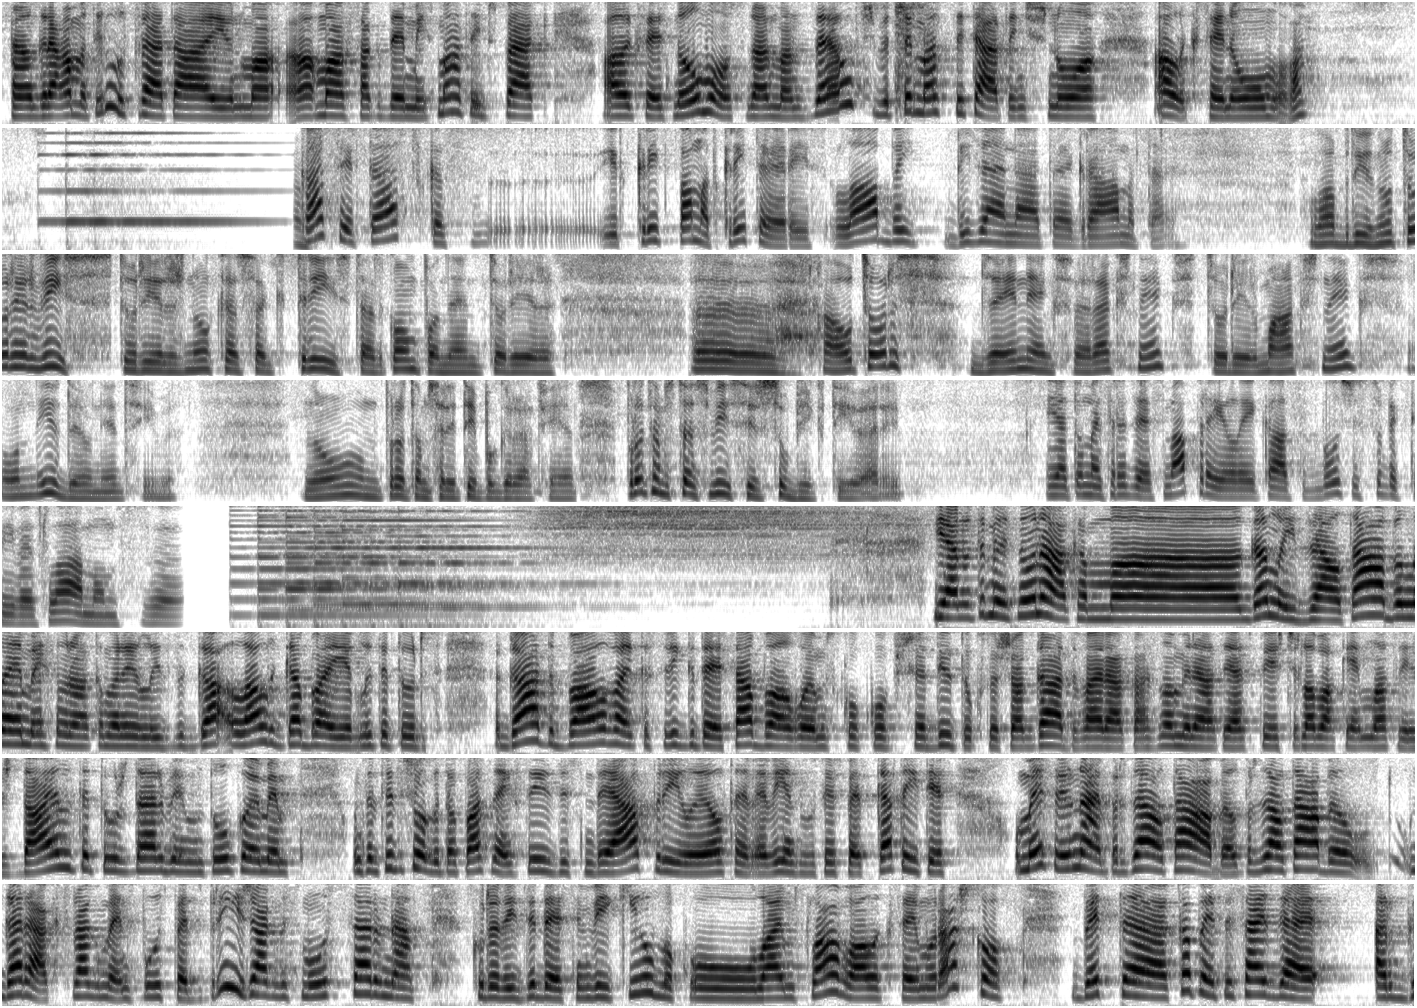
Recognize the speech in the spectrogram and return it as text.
grāmatu ilustrētāji un Mākslas akadēmijas mācību spēki Aleksis Numovs un Armāns Zelčs, bet te maz citātiņš no Aleksija Numova. Kas ir tas, kas ir krit, pamatkritērijs labi dizainētai grāmatai? Labi, nu, tur ir viss. Tur ir nu, saka, trīs tādi komponenti. Tur ir uh, autors, dzinieks vai rakstnieks, tur ir mākslinieks un izdevniecība. Nu, un, protams, arī tipogrāfija. Protams, tas viss ir subjektīvi arī. Jā, to mēs redzēsim aprīlī, kāds būs šis subjektīvais lēmums. Jā, nu tad mēs nonākam uh, gan līdz zelta abelē, mēs nonākam arī līdz ga Lali Gabai, jeb literatūras gada balvai, kas ir ikgadējs apbalvojums, ko kopš 2000. gada vairākās nominācijās piešķir labākajiem latviešu daļu literatūras darbiem un tulkojumiem. Un, starp citu, šogad to pasniegs 30. aprīlī LTV1 būs iespēja skatīties. Un mēs runājam par zelta abeli. Par zelta abeli garāks fragments būs pēc brīža Agnes mūsu sarunā, kur arī dzirdēsim Vīku Ilblaku, Laimu Slāvu, Aleksēju Muraško. Bet kāpēc es aizgāju ar,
